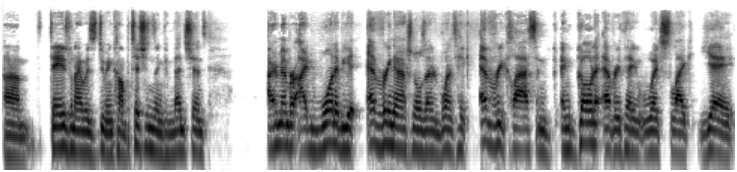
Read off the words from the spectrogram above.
um, days when I was doing competitions and conventions, I remember I'd want to be at every nationals and I'd want to take every class and and go to everything, which like, yay,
